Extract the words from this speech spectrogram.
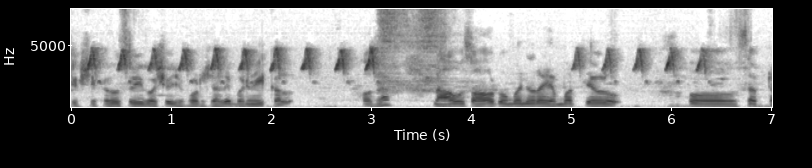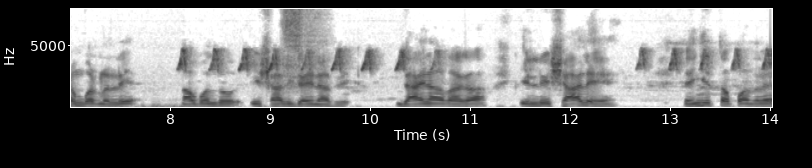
ಶಿಕ್ಷಕರು ಶ್ರೀ ಬಸವೇಶ್ವರ ಪಾಠಶಾಲೆ ಬಣವಿಕಲ್ ಹೌದಾ? ನಾವು ಸಾವಿರದ ಒಂಬೈನೂರ ಎಂಬತ್ತೇಳು ಸೆಪ್ಟೆಂಬರ್ನಲ್ಲಿ ನಾವು ಬಂದು ಈ ಶಾಲೆಗೆ ಜಾಯ್ನ್ ಆದ್ವಿ. ಜಾಯ್ನ್ ಆದಾಗ ಇಲ್ಲಿ ಶಾಲೆ ಹೆಂಗಿತ್ತಪ್ಪ ಅಂದರೆ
